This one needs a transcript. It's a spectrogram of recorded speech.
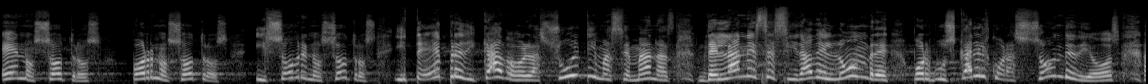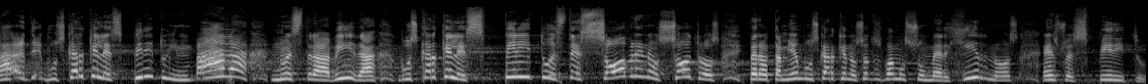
en nosotros, por nosotros y sobre nosotros. Y te he predicado las últimas semanas de la necesidad del hombre por buscar el corazón de Dios, buscar que el Espíritu invada nuestra vida, buscar que el Espíritu esté sobre nosotros, pero también buscar que nosotros podamos sumergirnos en su Espíritu.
